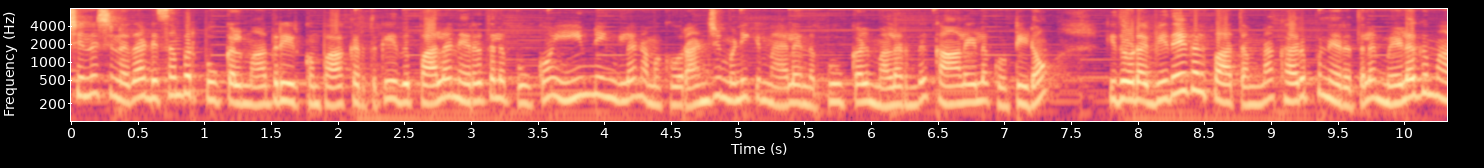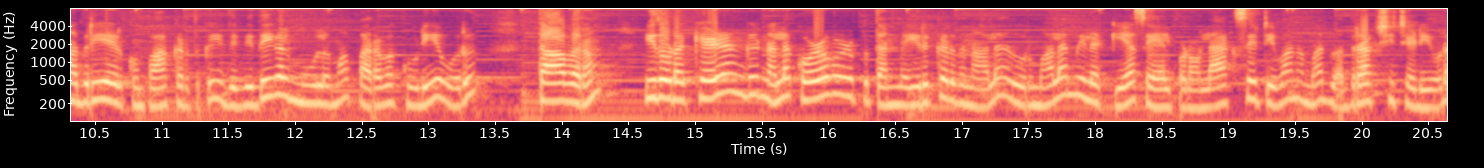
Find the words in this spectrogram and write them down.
சின்ன சின்னதாக டிசம்பர் பூக்கள் மாதிரி இருக்கும் பார்க்கறதுக்கு. இது பல நிறத்தில் பூக்கும். ஈவினிங்கில் நமக்கு ஒரு அஞ்சு மணிக்கு மேலே இந்த பூக்கள் மலர்ந்து காலையில் கொட்டிடும். இதோட விதைகள் பார்த்தோம்னா கருப்பு நிறத்தில் மிளகு மாதிரியே இருக்கும் பார்க்குறதுக்கு. இது விதைகள் மூலமாக பரவக்கூடிய ஒரு தாவரம். இதோட கிழங்கு நல்ல குழகுழப்பு தன்மை இருக்கிறதுனால அது ஒரு மலமிளக்கியாக செயல்படும். லாக்ஸேட்டிவாக நம்ம பத்ராட்சி செடியோட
